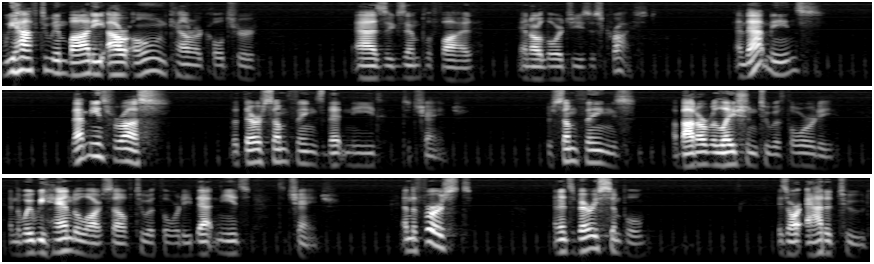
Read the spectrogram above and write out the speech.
We have to embody our own counterculture as exemplified in our Lord Jesus Christ. And that means that means for us that there are some things that need to change. There's some things about our relation to authority and the way we handle ourselves to authority that needs to change. And the first, and it's very simple, is our attitude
